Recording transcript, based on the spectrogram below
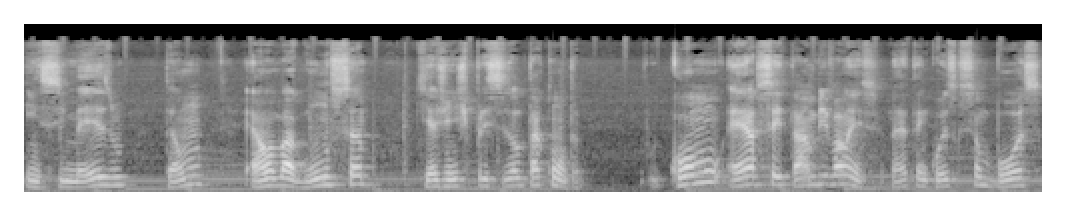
em si mesmo. Então, é uma bagunça que a gente precisa lutar contra. Como é aceitar a ambivalência, né? Tem coisas que são boas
